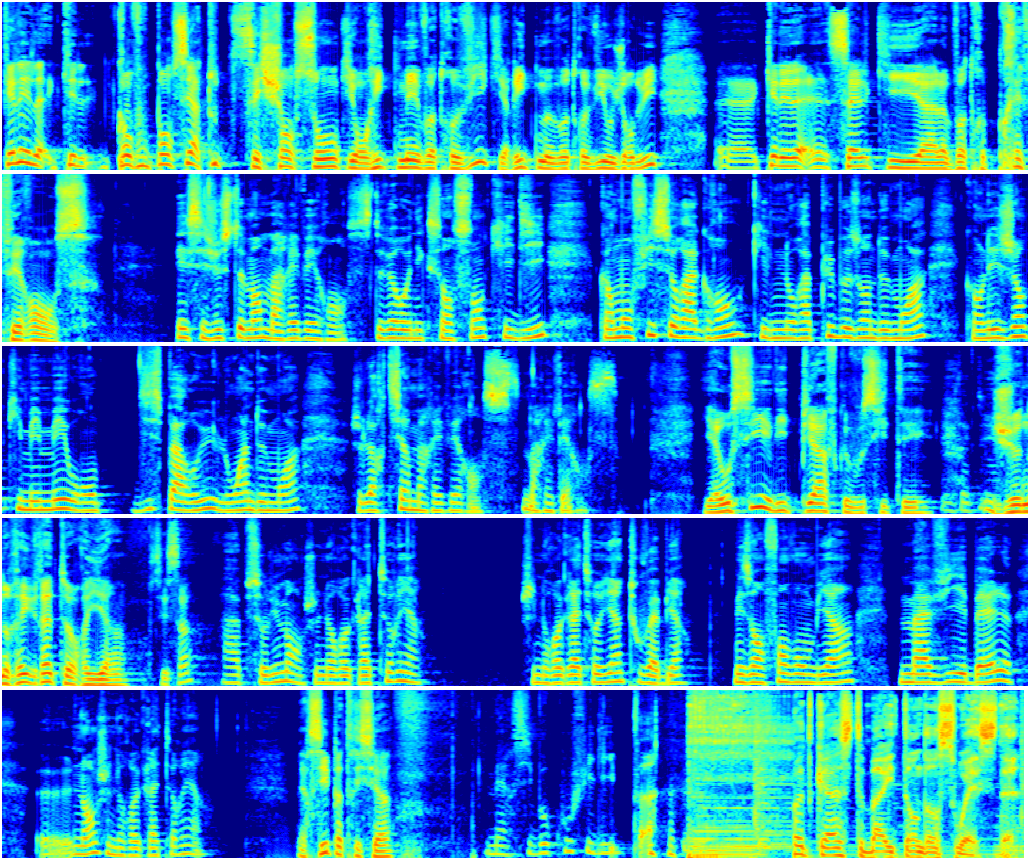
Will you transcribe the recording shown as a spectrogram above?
Quelle est la, quelle, quand vous pensez à toutes ces chansons qui ont rythmé votre vie, qui rythment votre vie aujourd'hui, euh, quelle est celle qui a votre préférence? Et c'est justement ma révérence de Véronique Sanson qui dit Quand mon fils sera grand, qu'il n'aura plus besoin de moi, quand les gens qui m'aimaient auront disparu loin de moi, je leur tire ma révérence, ma révérence. Il y a aussi Edith Piaf que vous citez. Exactement. Je ne regrette rien, c'est ça? Absolument, je ne regrette rien. Je ne regrette rien, tout va bien. Mes enfants vont bien, ma vie est belle. Euh, non, je ne regrette rien. Merci Patricia. Merci beaucoup Philippe. Podcast by Tendance Ouest.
